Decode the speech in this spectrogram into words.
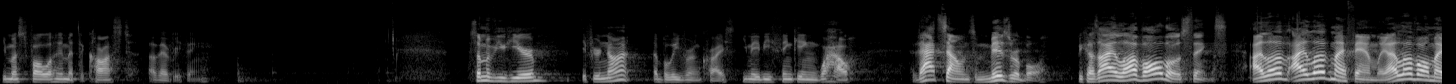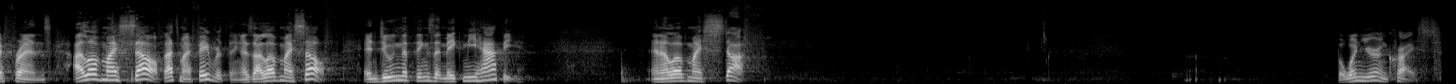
You must follow him at the cost of everything. Some of you here, if you're not a believer in Christ, you may be thinking, wow, that sounds miserable because I love all those things. I love, I love my family. I love all my friends. I love myself. That's my favorite thing, is I love myself and doing the things that make me happy. And I love my stuff. But when you're in Christ,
